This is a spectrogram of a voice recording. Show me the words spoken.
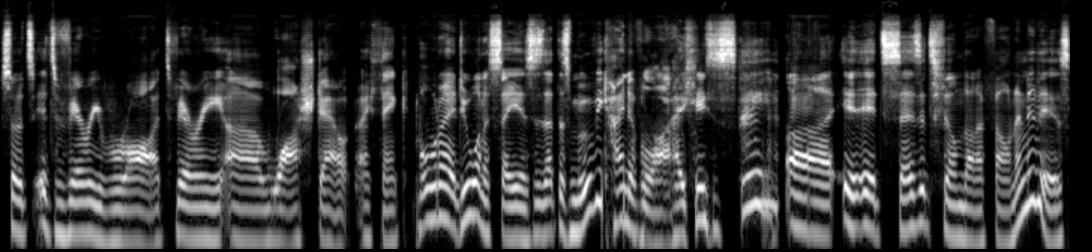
So it's it's very raw. It's very uh washed out, I think. But what I do want to say is is that this movie kind of lies. uh it, it says it's filmed on a phone and it is.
